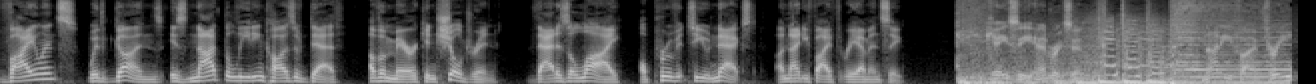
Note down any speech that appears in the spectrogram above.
violence with guns is not the leading cause of death of American children. That is a lie. I'll prove it to you next on 95.3 MNC. Casey Hendrickson, 95.3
